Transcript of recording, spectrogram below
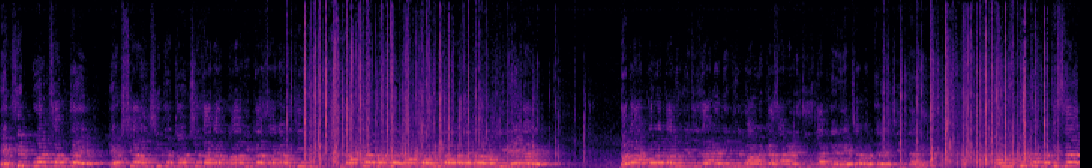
एक्झिट पोल सांगताय एकशे ऐंशी ते दोनशे जागा महाविकास आघाडीची लागणार म्हणजे लागणार रेग आहे. दादा अकोला तालुक्याची जागा देखील महाविकास आघाडीचीच लागणार याच्याबद्दल चिंता नाही. तो उत्स्फूर्त प्रतिसाद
